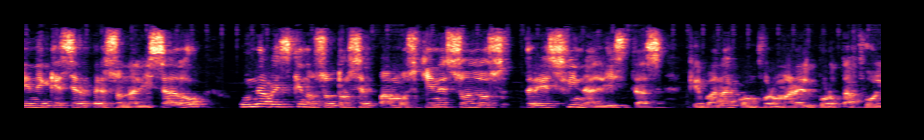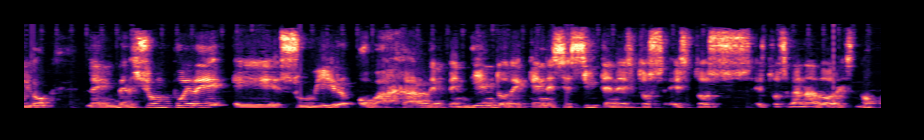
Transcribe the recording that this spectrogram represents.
tiene que ser personalizado. Una vez que nosotros sepamos quiénes son los tres finalistas que van a conformar el portafolio, la inversión puede eh, subir o bajar dependiendo de qué necesiten estos, estos, estos ganadores, ¿no?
